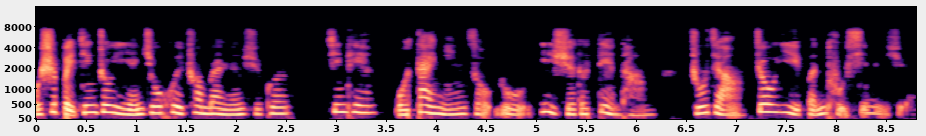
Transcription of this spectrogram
我是北京周易研究会创办人徐坤，今天我带您走入易学的殿堂，主讲周易本土心理学。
